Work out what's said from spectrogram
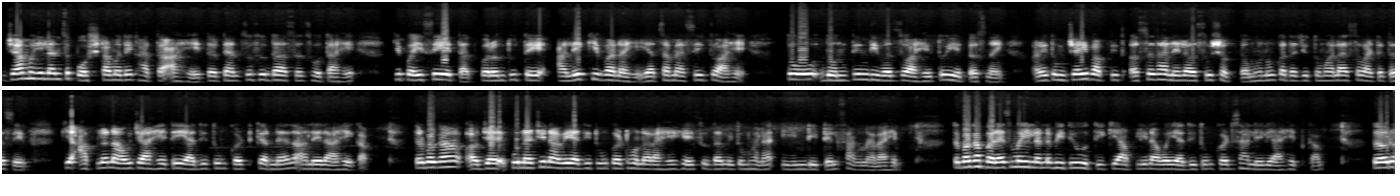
ज्या महिलांचं पोस्टामध्ये खातं आहे तर त्यांचं सुद्धा असंच होत आहे की पैसे येतात परंतु ते आले किंवा नाही याचा मेसेज जो आहे तो दोन तीन दिवस जो आहे तो येतच नाही. आणि तुमच्याही बाबतीत असं झालेलं असू शकतं. म्हणून कदाचित तुम्हाला असं वाटत असेल की आपलं नाव जे आहे ते यादीतून कट करण्यात आलेलं आहे का? तर बघा ज्या कुणाची नावे यादीतून कट होणार आहे हे सुद्धा मी तुम्हाला इन डिटेल सांगणार आहे. तर बघा बऱ्याच महिलांना भीती होती की आपली नावं यादीतून कट झालेली आहेत का? तर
